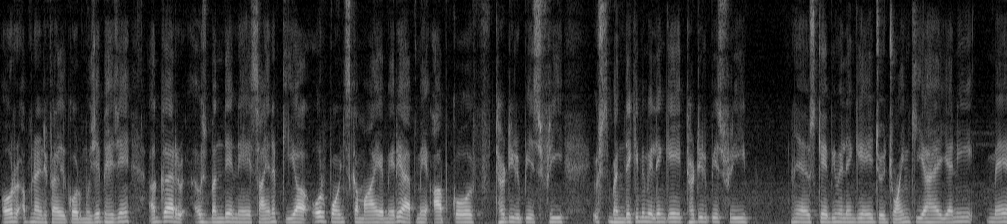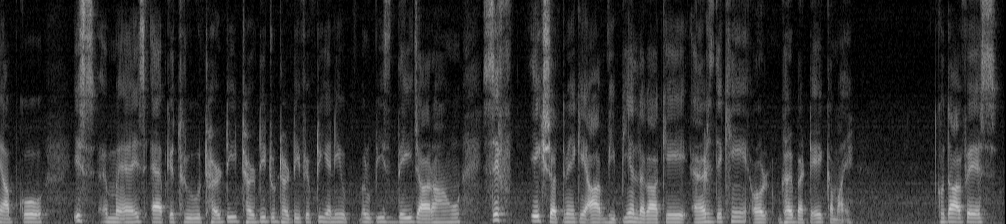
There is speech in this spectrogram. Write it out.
اور اپنا ریفائل کوڈ مجھے بھیجیں۔ اگر اس بندے نے سائن اپ کیا اور پوائنٹس کمائے میرے ایپ میں، آپ کو تھرٹی روپیز فری اس بندے کے بھی ملیں گے۔ تھرٹی روپیز فری اس کے بھی ملیں گے جو جوائن کیا ہے۔ یعنی میں آپ کو اس، میں اس ایپ کے through thirty thirty two thirty fifty یعنی روپیز دے ہی جا رہا ہوں۔ صرف ایک شرط میں کہ آپ وی پی این لگا کے ایڈز دیکھیں اور گھر بیٹھے کمائیں۔ خدا حافظ۔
